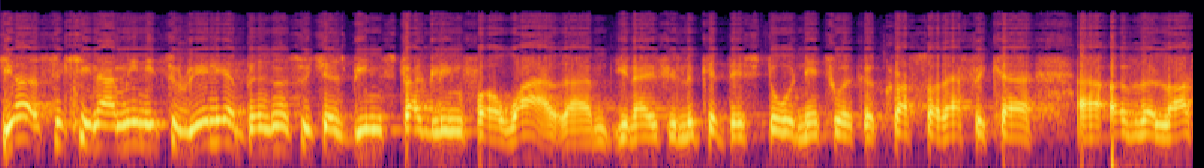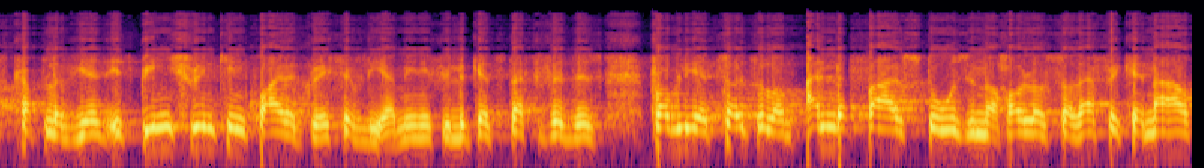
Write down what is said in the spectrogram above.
Yeah, Sakina, I mean, it's really a business which has been struggling for a while. Um, you know, if you look at their store network across South Africa uh, over the last couple of years, it's been shrinking quite aggressively. I mean, if you look at Stuttaford, there's probably a total of under five stores in the whole of South Africa now.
